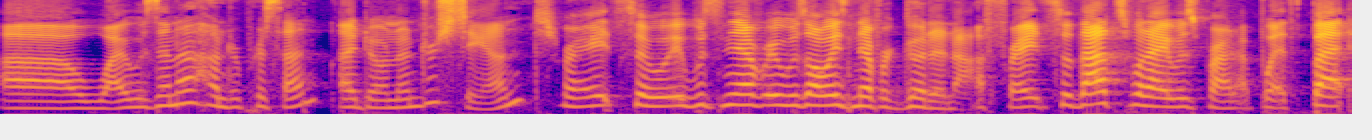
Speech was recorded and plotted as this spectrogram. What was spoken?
uh, why wasn't it 100%? I don't understand, right? So it was never, it was always never good enough, right? So that's what I was brought up with. But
